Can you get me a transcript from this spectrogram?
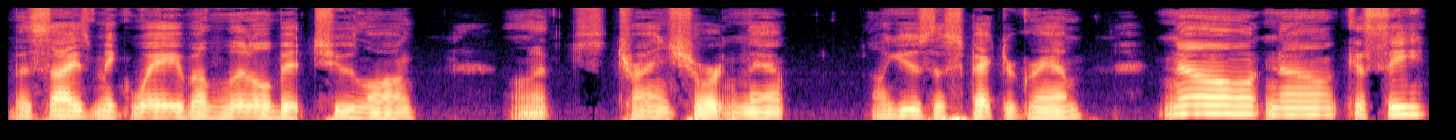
the seismic wave a little bit too long. Let's try and shorten that. I'll use the spectrogram. No, no, cause see,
